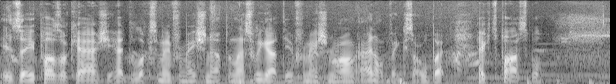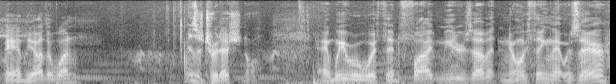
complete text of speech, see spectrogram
is a puzzle cache, you had to look some information up unless we got the information wrong. I don't think so, but it's possible. And the other one is a traditional. And we were within five meters of it, and the only thing that was there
